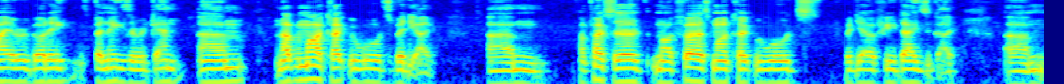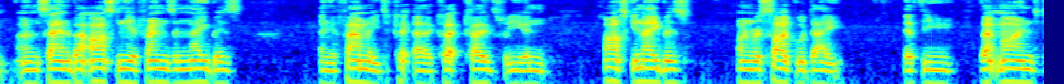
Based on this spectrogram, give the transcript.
Hi everybody, it's Benezer again. Um, another My Coke Rewards video. Um, I posted my first My Coke Rewards video a few days ago. Um, I'm saying about asking your friends and neighbours and your family to uh, collect codes for you and ask your neighbours on recycle day if you don't mind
